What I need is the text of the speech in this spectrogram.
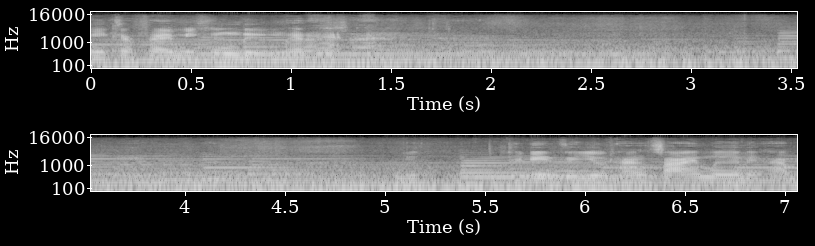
มีกาแฟมีเครื่องดื่มนะฮะ ใช่ที่ดินก็อยู่ทางซ้ายมือนะครับ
